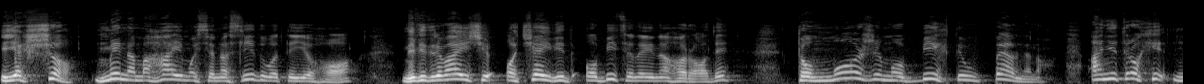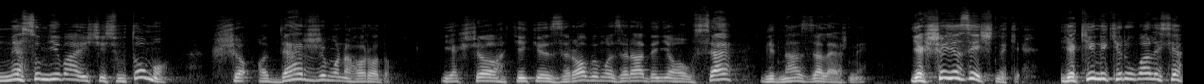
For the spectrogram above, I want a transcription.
І якщо ми намагаємося наслідувати Його, не відриваючи очей від обіцяної нагороди, то можемо бігти впевнено, ані трохи не сумніваючись у тому, що одержимо нагороду, якщо тільки зробимо заради нього все від нас залежне. Якщо язичники, які не керувалися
